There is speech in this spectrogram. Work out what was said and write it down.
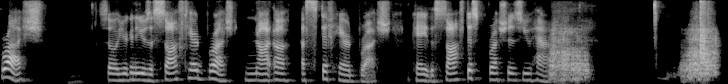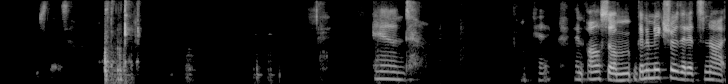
brush. So you're gonna use a soft haired brush, not a, a stiff haired brush. Okay, the softest brushes you have. And Okay, and also I'm gonna make sure that it's not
